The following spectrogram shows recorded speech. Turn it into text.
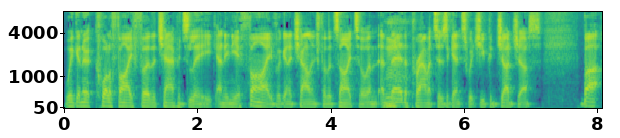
we're going to qualify for the Champions League, and in year five, we're going to challenge for the title, and, and they're the parameters against which you could judge us. But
